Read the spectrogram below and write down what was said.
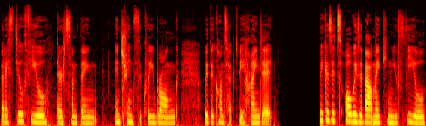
But I still feel there's something intrinsically wrong with the concept behind it because it's always about making you feel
